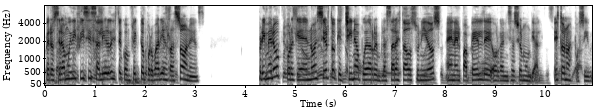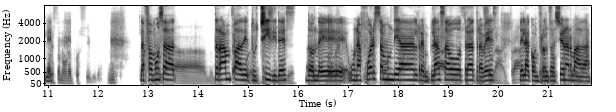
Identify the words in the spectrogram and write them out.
pero será muy difícil salir de este conflicto por varias razones. Primero, porque no es cierto que China pueda reemplazar a Estados Unidos en el papel de organización mundial. Esto no es posible. La famosa trampa de Tucídides donde una fuerza mundial reemplaza a otra a través de la confrontación armada.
